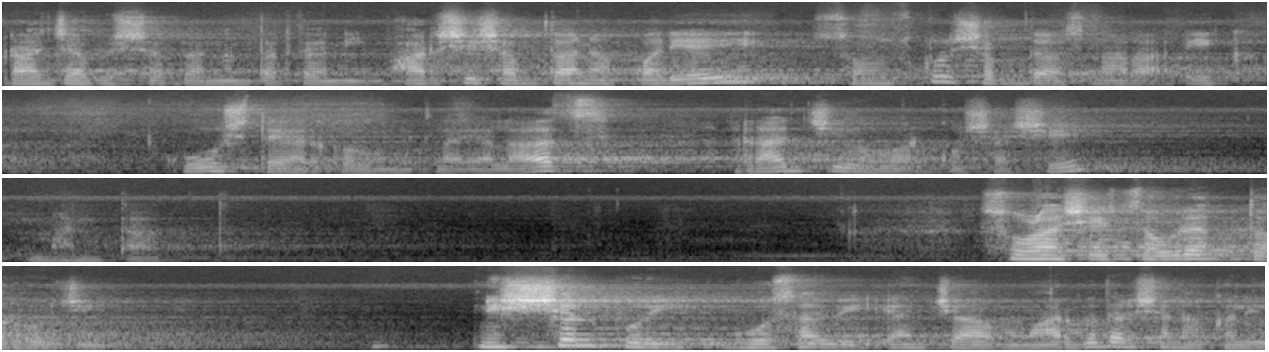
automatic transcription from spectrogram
राज्याभिषेकानंतर त्यांनी फारशी शब्दानं पर्यायी संस्कृत शब्द असणारा एक कोश तयार करून घेतला. यालाच राज्य कोश असे म्हणतात. सोळाशे चौऱ्याहत्तर रोजी निश्चलपुरी गोसावी यांच्या मार्गदर्शनाखाली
